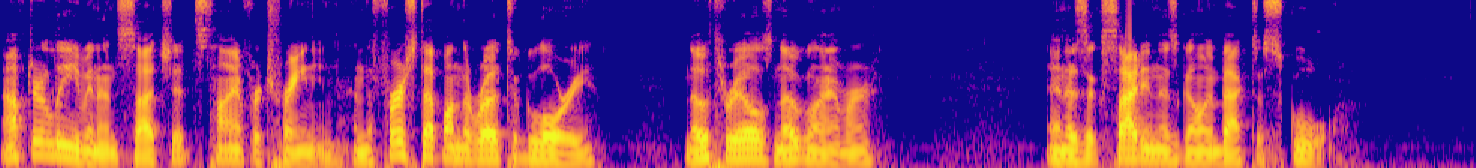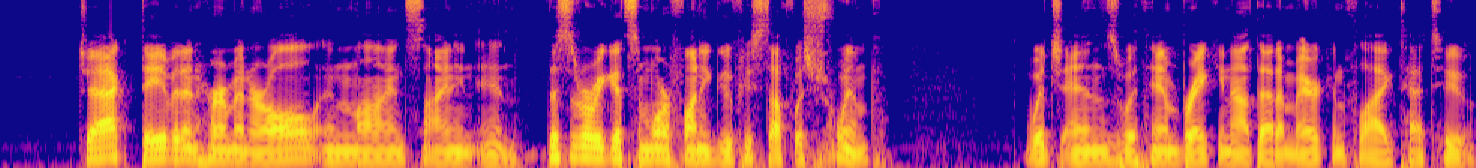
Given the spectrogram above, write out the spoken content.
After leaving and such, it's time for training, and the first step on the road to glory. No thrills, no glamour, and as exciting as going back to school. Jack, David, and Herman are all in line signing in. This is where we get some more funny, goofy stuff with Schwimpf, which ends with him breaking out that American flag tattoo.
